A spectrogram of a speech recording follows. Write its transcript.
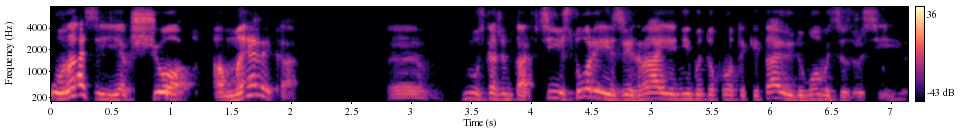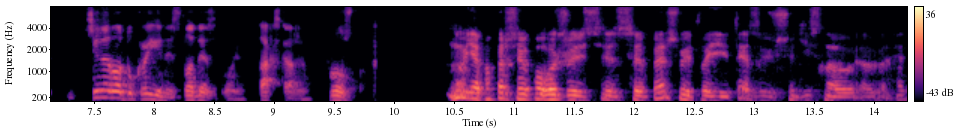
у разі, якщо Америка, е, ну скажімо так, в цій історії зіграє нібито проти Китаю і домовиться з Росією. Чи народ України складе зброю? Так скажемо, просто. Ну, я, по-перше, погоджуюсь з першою твоєю тезою, що дійсно е,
